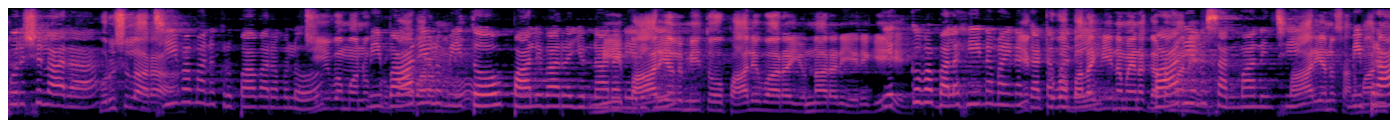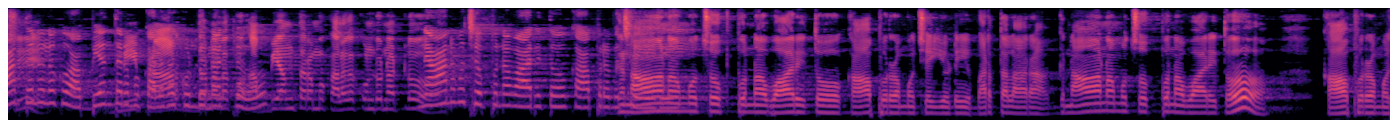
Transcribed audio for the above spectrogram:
పురుషులారా పురుషులారా జీవమను కృపావరములో జీవమను మీ భార్యలు మీతో పాలివారై ఉన్నారని భార్యలు మీతో పాలివారై ఉన్నారని ఎరిగి ఎక్కువ బలహీనమైన ఘటమని బలహీనమైన భార్యను సన్మానించి భార్యను మీ ప్రార్థనలకు అభ్యంతరము కలగకుండునట్లు అభ్యంతరము కలగకుండునట్లు జ్ఞానము చొప్పున వారితో కాపురము చేయుడి. జ్ఞానము చొప్పున వారితో కాపురము చెయ్యుడి భర్తలారా జ్ఞానము చొప్పున వారితో కాపురము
